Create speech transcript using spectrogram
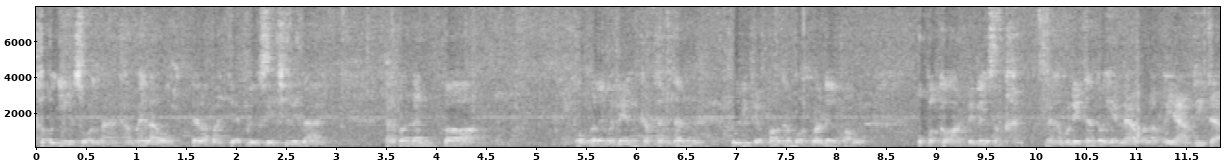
เขาก็ยิงสวนมาทำให้เราได้รับบาดเจ็บหรือเสียชีวิตได้เพราะนั้นก็ผมก็เลยมาเน้นกับทางท่านผู้ที่เกี่ยวข้องทั้งหมดว่าเรื่องของอุปกรณ์เป็นเรื่องสำคัญนะครับวันนี้ท่านก็เห็นแล้วว่าเราพยายามที่จะ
